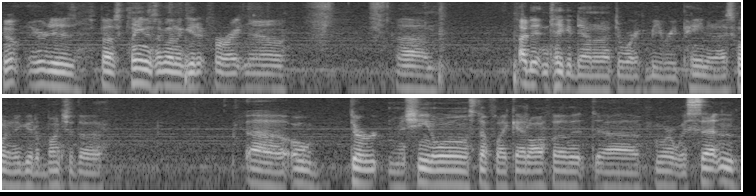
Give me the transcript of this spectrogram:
Yep, here it is. It's about as clean as I'm going to get it for right now. Um, I didn't take it down enough to where it could be repainted. I just wanted to get a bunch of the uh, old dirt, machine oil, and stuff like that off of it uh, where it was setting.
